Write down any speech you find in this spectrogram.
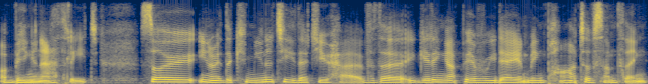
of being an athlete. So, you know, the community that you have, the getting up every day and being part of something.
